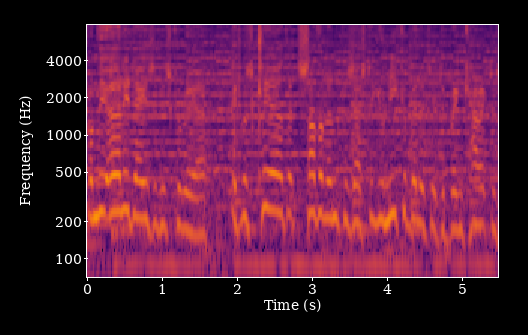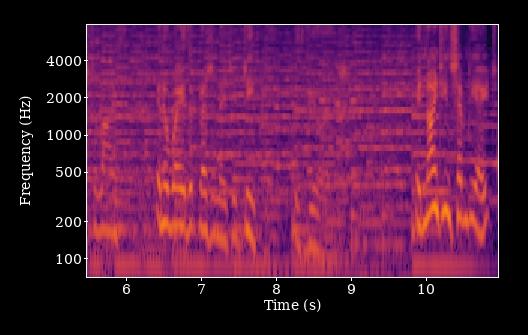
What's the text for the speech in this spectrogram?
From the early days of his career, it was clear that Sutherland possessed a unique ability to bring characters to life in a way that resonated deeply with viewers. In 1978,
